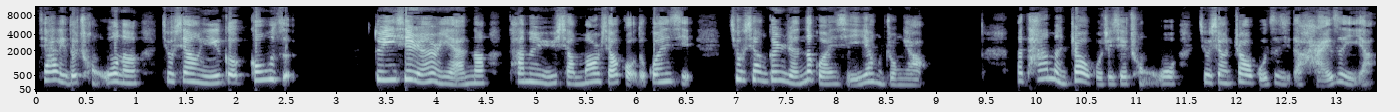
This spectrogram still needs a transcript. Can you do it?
家里的宠物呢，就像一个钩子。对一些人而言呢，他们与小猫、小狗的关系。就像跟人的关系一样重要，那他们照顾这些宠物，就像照顾自己的孩子一样。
